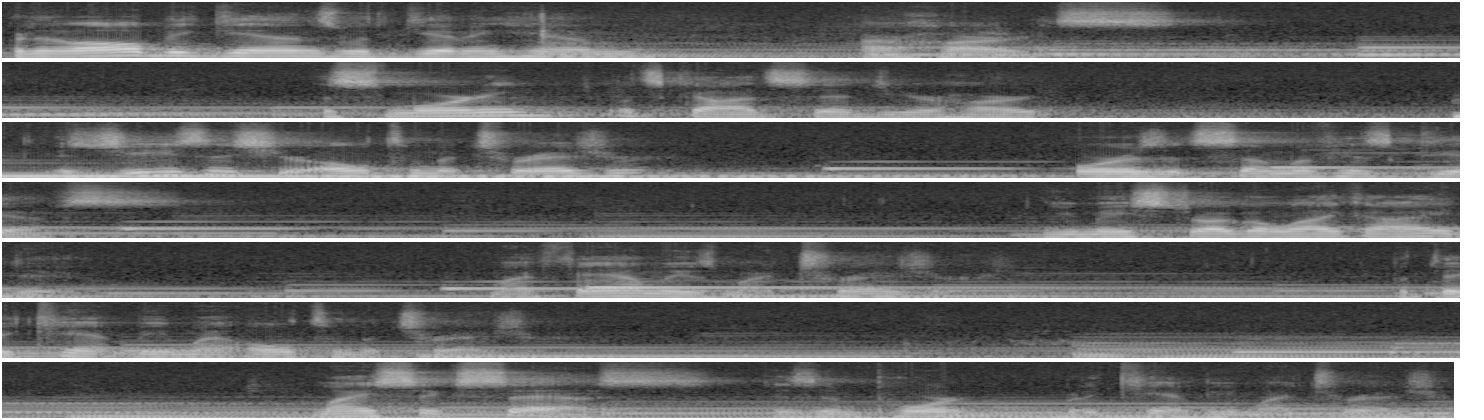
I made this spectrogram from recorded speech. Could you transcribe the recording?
But it all begins with giving him our hearts. This morning, what's God said to your heart? Is Jesus your ultimate treasure? Or is it some of His gifts? You may struggle like I do. My family is my treasure, but they can't be my ultimate treasure. My success is important, but it can't be my treasure.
